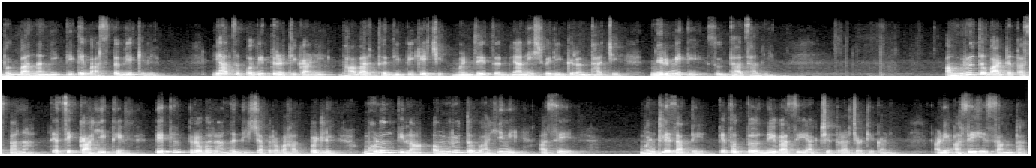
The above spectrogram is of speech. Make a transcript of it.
भगवानांनी तिथे वास्तव्य केले. याच पवित्र ठिकाणी भावार्थ दीपिकेची म्हणजेच ज्ञानेश्वरी ग्रंथाची निर्मिती सुद्धा झाली. अमृत वाटत असताना त्याचे काही थेंब तेथील प्रवरा नदीच्या प्रवाहात पडले म्हणून तिला अमृत वाहिनी असे म्हटले जाते. ते फक्त नेवासे या क्षेत्राच्या ठिकाणी. आणि असेही सांगतात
